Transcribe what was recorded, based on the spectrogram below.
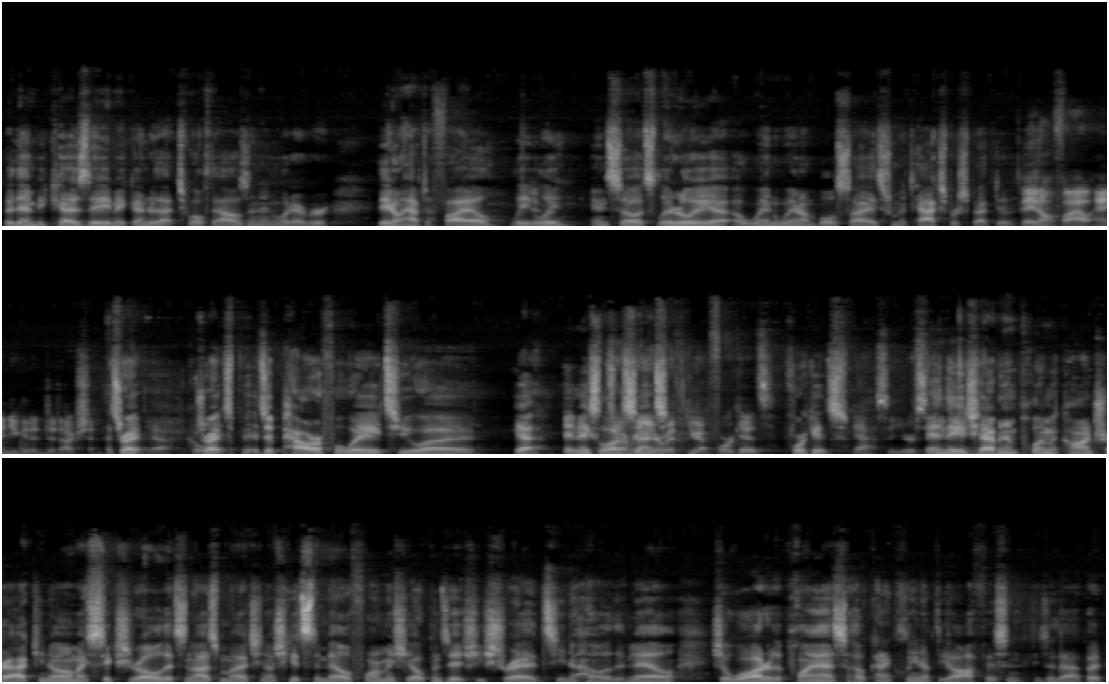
But then because they make under that twelve thousand and whatever, they don't have to file legally, and so it's literally a, a win-win on both sides from a tax perspective. they don't file and you get a deduction. That's right. Yeah, cool. That's right. It's, it's a powerful way to, uh, yeah, it makes a lot So of sense. with you got four kids. Four kids. Yeah, so you're saving. And they each have an employment contract. You know, my six year old, it's not as much. You know, she gets the mail for me. She opens it. She shreds, you know, the mail. She'll water the plants to help kind of clean up the office and things like that. But,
